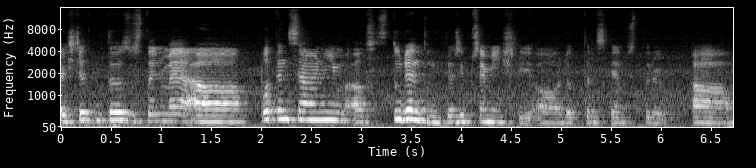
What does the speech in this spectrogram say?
ještě u toho zůstaňme a potenciálním studentům, kteří přemýšlí o doktorském studiu. A,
